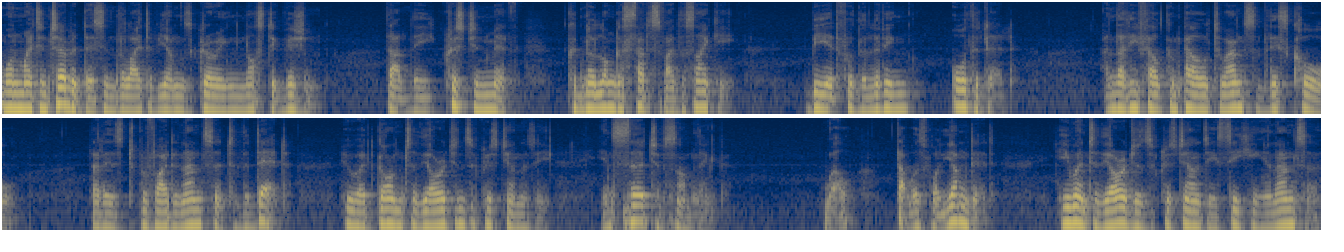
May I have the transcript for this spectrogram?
One might interpret this in the light of Jung's growing Gnostic vision that the Christian myth could no longer satisfy the psyche, be it for the living or the dead, and that he felt compelled to answer this call, that is, to provide an answer to the dead who had gone to the origins of Christianity in search of something well, that was what Jung did. He went to the origins of Christianity seeking an answer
